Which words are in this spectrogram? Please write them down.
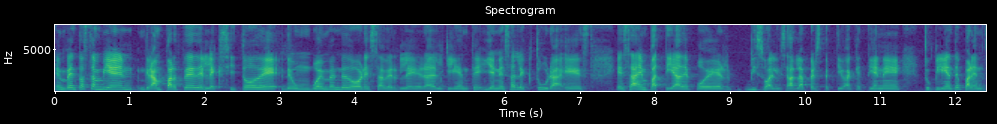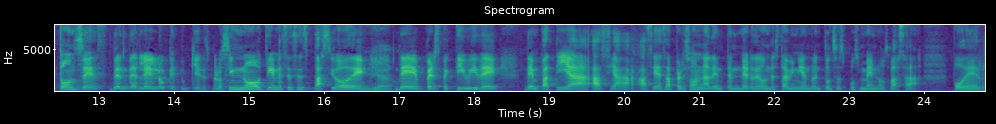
En ventas también gran parte del éxito de, un buen vendedor es saber leer al cliente y en esa lectura es esa empatía de poder visualizar la perspectiva que tiene tu cliente para entonces venderle lo que tú quieres. Pero si no tienes ese espacio de, perspectiva y de, empatía hacia, hacia esa persona, de entender de dónde está viniendo, entonces pues menos vas a poder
